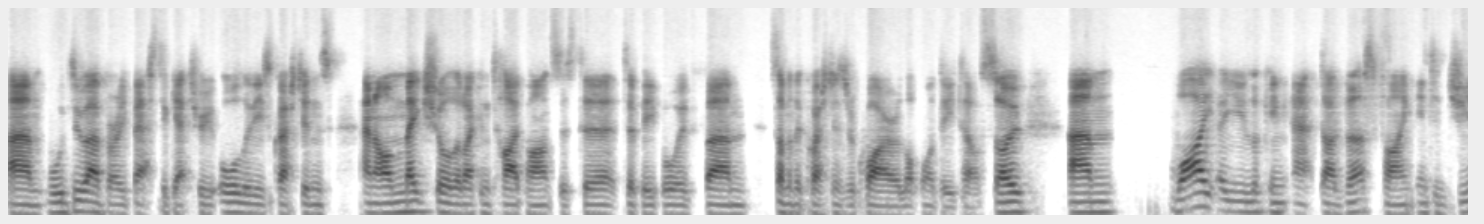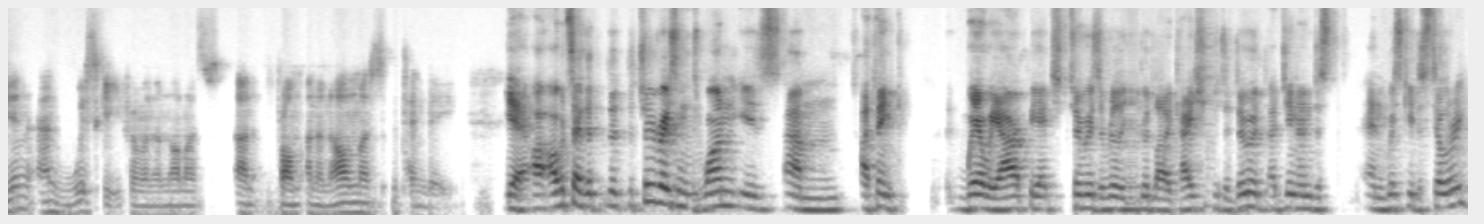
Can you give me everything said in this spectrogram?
Um, we'll do our very best to get through all of these questions, and I'll make sure that I can type answers to to people if um, some of the questions require a lot more detail. So um, why are you looking at diversifying into gin and whiskey from an anonymous uh, from an anonymous attendee? Yeah, I, would say that the, the, two reasons. One is um, I think where we are at BH2 is a really good location to do a, a gin and, dis- and whiskey distillery.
